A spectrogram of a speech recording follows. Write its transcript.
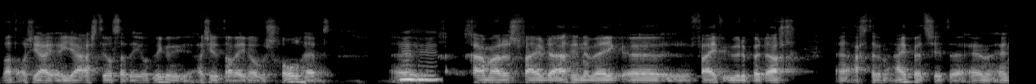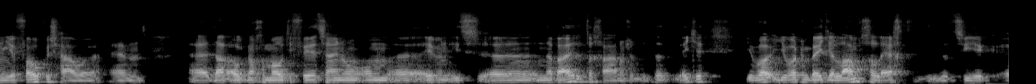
wat als jij een jaar stilstaat in je ontwikkeling? Als je het alleen over school hebt, uh, mm -hmm. ga maar eens vijf dagen in de week, vijf uren per dag achter een iPad zitten en, en je focus houden. En uh, dan ook nog gemotiveerd zijn om, om uh, even iets uh, naar buiten te gaan. Of dat, weet je, je, wordt je wordt een beetje lam gelegd. Dat zie ik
